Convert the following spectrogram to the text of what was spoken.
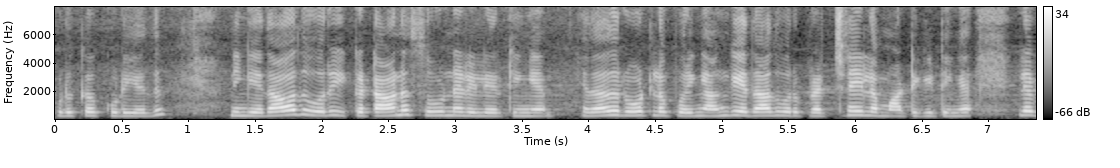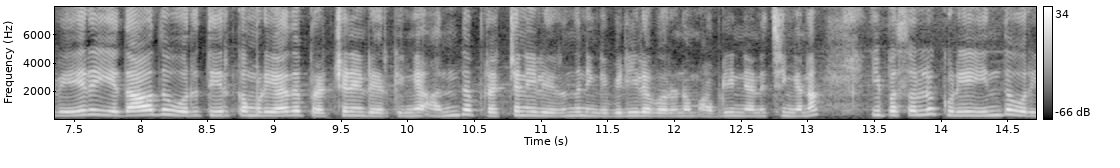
கொடுக்கக்கூடியது. நீங்கள் ஏதாவது ஒரு இக்கட்டான சூழ்நிலையில் இருக்கீங்க. ஏதாவது ரோட்டில் போகிறீங்க அங்கே ஏதாவது ஒரு பிரச்சனையில் மாட்டிக்கிட்டீங்க. இல்லை வேறு ஏதாவது ஒரு தீர்க்க முடியாத பிரச்சனையில் இருக்கீங்க. அந்த பிரச்சனையிலிருந்து நீங்கள் வெளியில் வரணும். அப்படின்னு நினச்சிங்கன்னா இப்போ சொல்லக்கூடிய இந்த ஒரு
